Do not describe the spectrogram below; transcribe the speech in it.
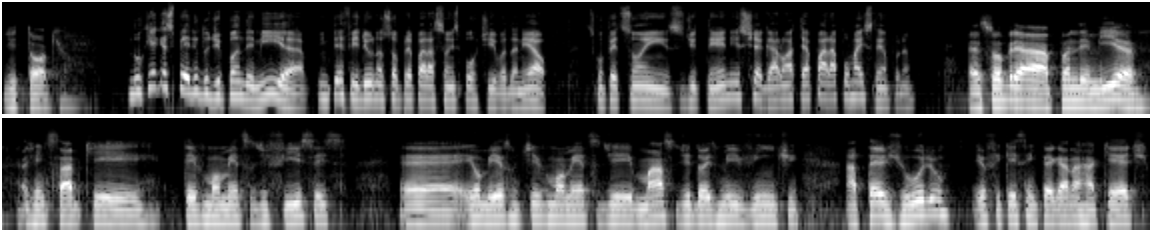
de Tóquio. No que, que esse período de pandemia interferiu na sua preparação esportiva, Daniel? As competições de tênis chegaram até a parar por mais tempo, né? É, sobre a pandemia, a gente sabe que teve momentos difíceis. É, eu mesmo tive momentos de março de 2020 até julho, eu fiquei sem pegar na raquete.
